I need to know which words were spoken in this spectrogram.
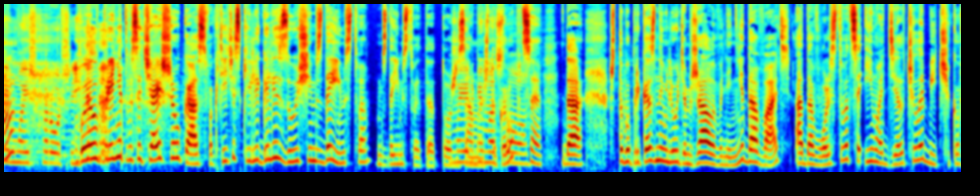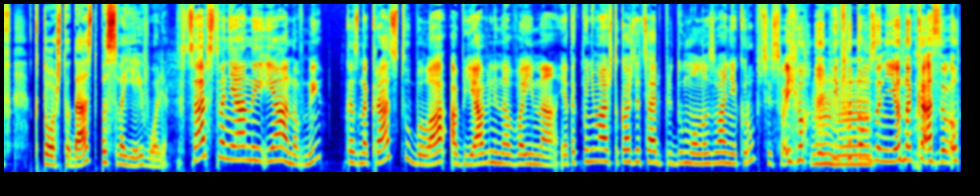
ты мой хороший. был принят высочайший указ, фактически легализующий мздоимство. Мздоимство — это то же Моё самое, что слово. коррупция. Да, чтобы приказным людям жалования не давать, а довольствоваться им отдел челобитчиков, кто что даст по своей воле. В царствовании Анны Иоанновны казнократству была объявлена война. Я так понимаю, что каждый царь придумал название коррупции свое и потом за нее наказывал.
